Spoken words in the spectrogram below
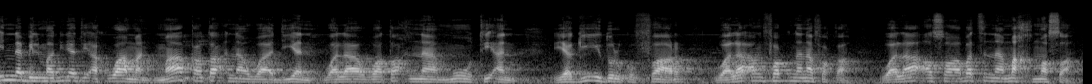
Inna bil madinati akwaman ma qata'na wadiyan wala wata'na mutian yagidul kuffar wala anfaqna nafaqah wala asabatna makhmasah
